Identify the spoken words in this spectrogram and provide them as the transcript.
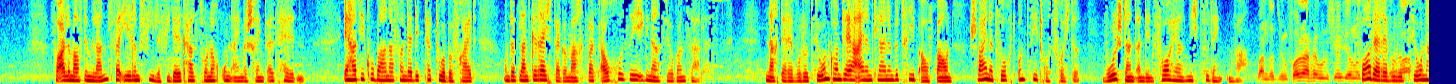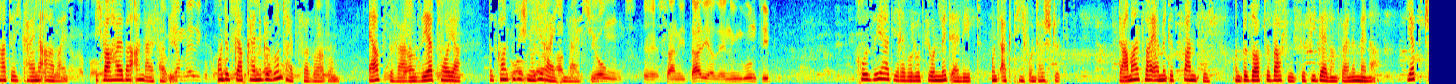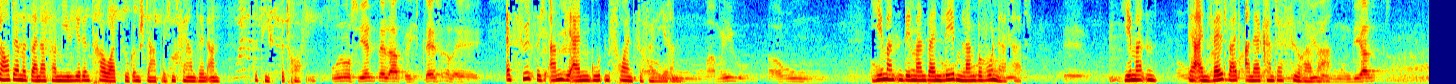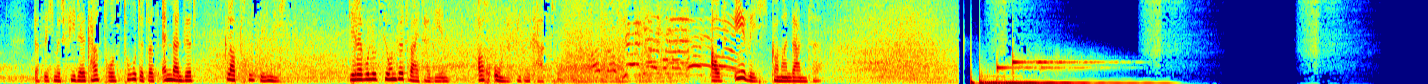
Vor allem auf dem Land verehren viele Fidel Castro noch uneingeschränkt als Helden. Er hat die Kubaner von der Diktatur befreit und das Land gerechter gemacht, sagt auch José Ignacio González. Nach der Revolution konnte er einen kleinen Betrieb aufbauen, Schweinezucht und Zitrusfrüchte. Wohlstand, an den vorher nicht zu denken war. Vor der Revolution hatte ich keine Arbeit. Ich war halber Analphabet. Und es gab keine Gesundheitsversorgung. Ärzte waren sehr teuer. Das konnten sich nur die Reichen leisten. José hat die Revolution miterlebt und aktiv unterstützt. Damals war er Mitte 20 und besorgte Waffen für Fidel und seine Männer. Jetzt schaut er mit seiner Familie den Trauerzug im staatlichen Fernsehen an, zutiefst betroffen. Es fühlt sich an, wie einen guten Freund zu verlieren. Jemanden, den man sein Leben lang bewundert hat. Jemanden, der ein weltweit anerkannter Führer war. Dass sich mit Fidel Castros Tod etwas ändern wird, glaubt José nicht. Die Revolution wird weitergehen, auch ohne Fidel Castro. Auf ewig, Kommandante!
